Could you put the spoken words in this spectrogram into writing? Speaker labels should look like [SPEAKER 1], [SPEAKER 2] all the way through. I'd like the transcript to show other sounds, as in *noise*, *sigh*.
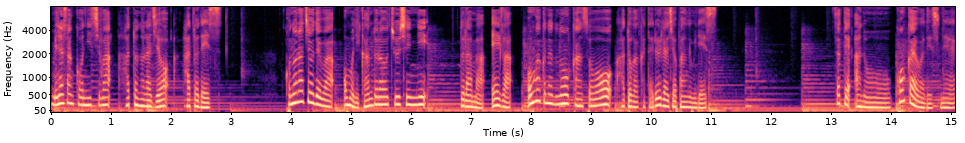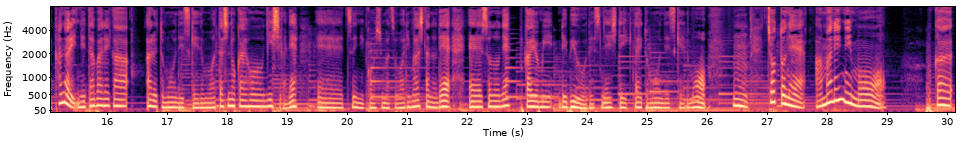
[SPEAKER 1] 皆さんこんにちは。ハトのラジオハトです。このラジオでは主にカンドラを中心にドラマ映画音楽などの感想をハトが語るラジオ番組です。さてあのー、今回はですねかなりネタバレがあると思うんですけれども私の解放日誌がね、えー、ついに今週末終わりましたので、えー、そのね深読みレビューをですねしていきたいと思うんですけれども、うん、ちょっとねあまりにも深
